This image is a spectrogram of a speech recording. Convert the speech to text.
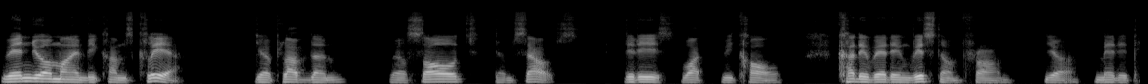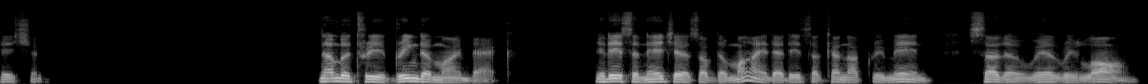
When your mind becomes clear, your problem will solve themselves. This is what we call cultivating wisdom from your meditation. Number three, bring the mind back. It is the nature of the mind that it uh, cannot remain settled very long.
